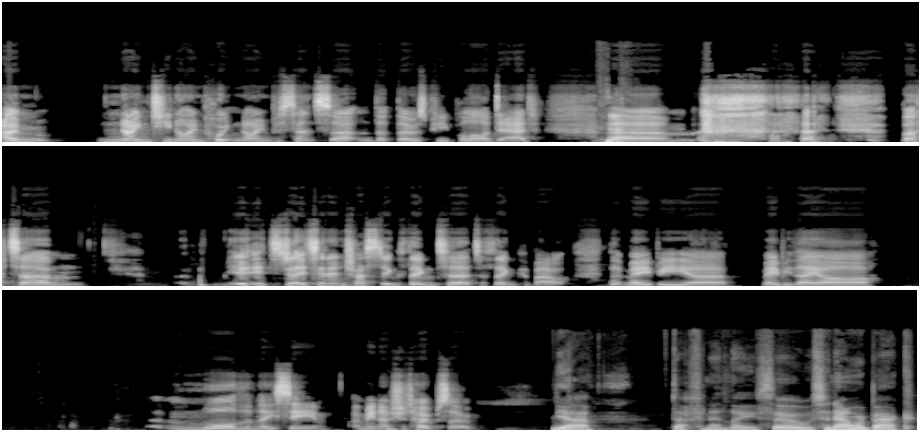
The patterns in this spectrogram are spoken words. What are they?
I'm 99.9% certain that those people are dead. Yeah. Um, but um, it's it's an interesting thing to, to think about that maybe uh, maybe they are more than they seem. I mean, I should hope so. Yeah, definitely. So so now we're back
